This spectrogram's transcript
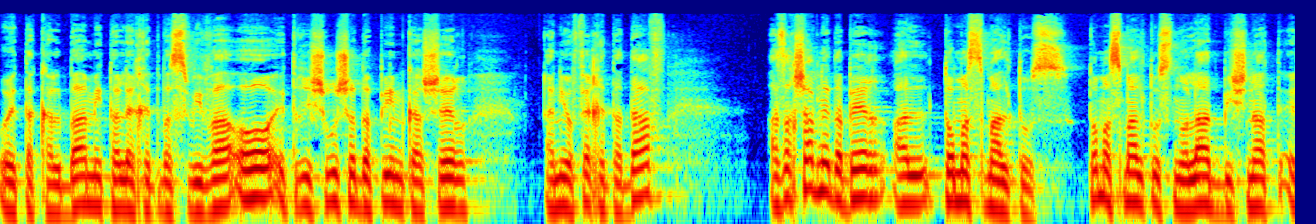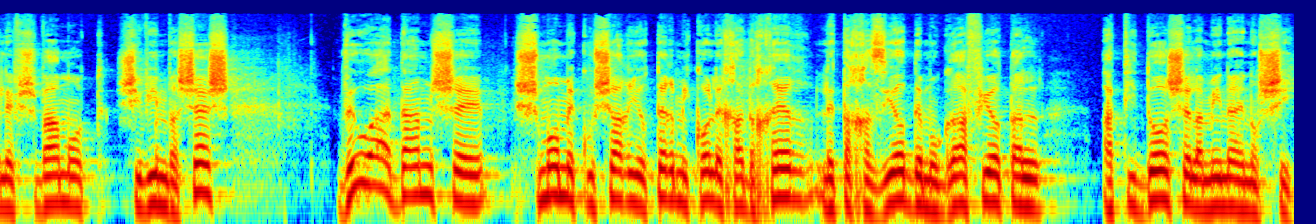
או את הכלבה מתהלכת בסביבה, או את רשרוש הדפים כאשר אני הופך את הדף. אז עכשיו נדבר על תומאס מלטוס. תומאס מלטוס נולד בשנת 1776, והוא האדם ששמו מקושר יותר מכל אחד אחר לתחזיות דמוגרפיות על עתידו של המין האנושי.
